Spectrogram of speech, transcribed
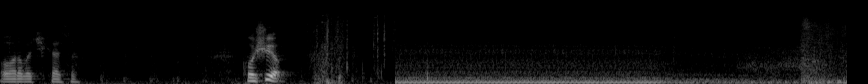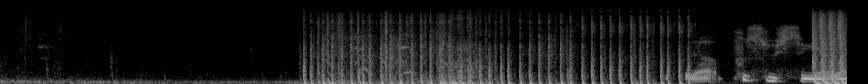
O araba çıkarsa. Koşuyor. ya pusmuşsun ya lan.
